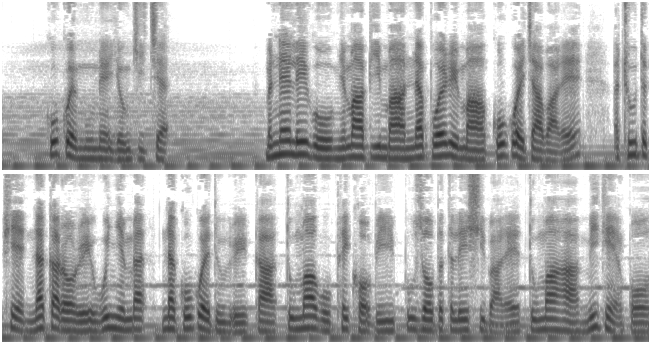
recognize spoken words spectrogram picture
။ကိုးကွယ်မှုနဲ့ယုံကြည်ချက်မနဲလေးကိုမြန်မာပြည်မှာနတ်ပွဲတွေမှာကိုးကွယ်ကြပါတယ်။ အထူးသဖြင့်နတ်ကတော်တွေဝိညာဉ်မက်နတ်ကိုးကွယ်သူတွေကသူမကိုဖိတ်ခေါ်ပြီးပူဇော်ပတလေးရှိပါတယ်။သူမဟာမိခင်အပေါ်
